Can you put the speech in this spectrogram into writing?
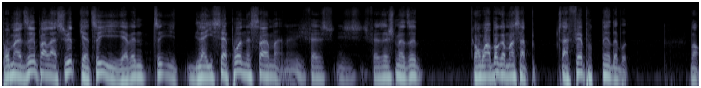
Pour me dire par la suite que, tu sais, il y avait il laissait pas nécessairement. Il, fais- il faisait juste me dire, je comprends pas comment ça, ça fait pour tenir debout. Bon.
